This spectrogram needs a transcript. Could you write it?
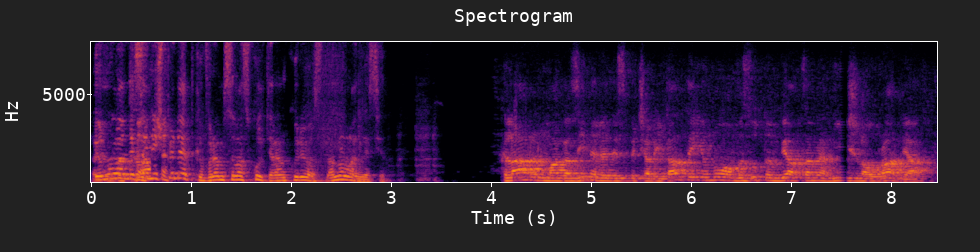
Eu nu l-am găsit nici pe net, că vreau să-l ascult, eram curios, dar nu l-am găsit. Clar, în magazinele de specialitate, eu nu am văzut în viața mea nici la Oradea,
